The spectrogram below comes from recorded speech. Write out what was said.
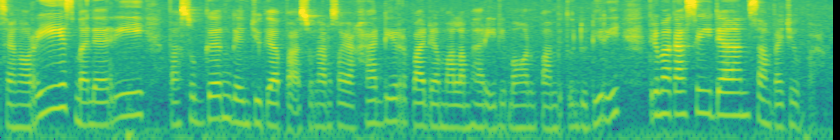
Saya Noris, Mbak Dari, Pak Sugeng dan juga Pak Sunarso yang hadir pada malam hari ini mohon pamit undur diri. Terima kasih dan sampai jumpa.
